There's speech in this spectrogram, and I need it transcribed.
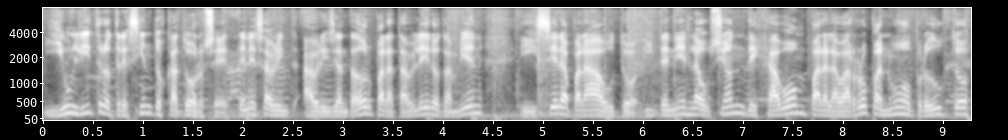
y un litro 314. Tenés abri- abrillantador para tablero también y cera para auto y tenés la opción de jabón para lavarropa, nuevo producto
